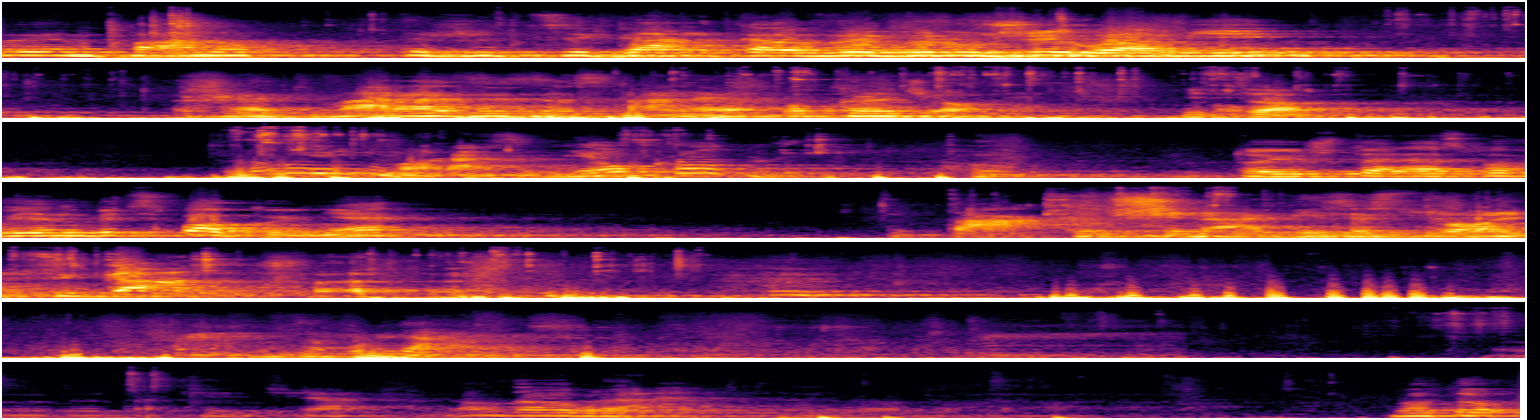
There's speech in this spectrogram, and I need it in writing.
Powiem panu, że cyganka wywróżyła mi, że dwa razy zostanę okradziony. I co? No i dwa razy mnie okradli. To już teraz powinien być spokój, nie? Tak, przynajmniej ze strony cyganów. Zapomniałeś. Ja, no dobra. No to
